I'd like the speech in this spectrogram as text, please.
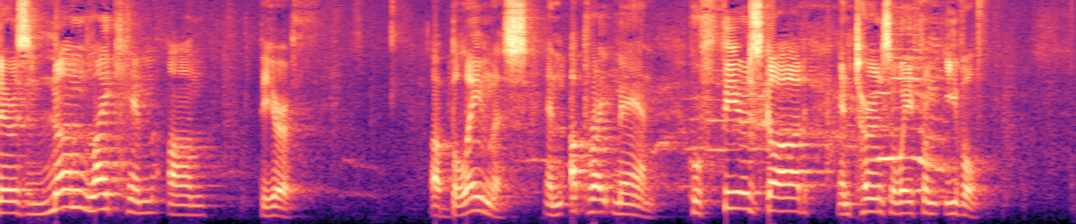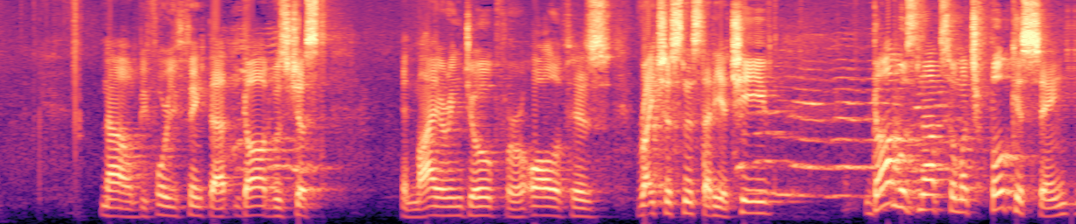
There is none like him on the earth, a blameless and upright man who fears God and turns away from evil. Now, before you think that God was just admiring Job for all of his righteousness that he achieved, God was not so much focusing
